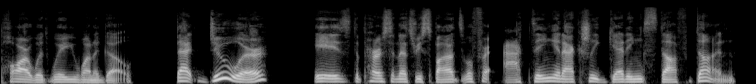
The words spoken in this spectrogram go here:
par with where you want to go. That doer is the person that's responsible for acting and actually getting stuff done.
